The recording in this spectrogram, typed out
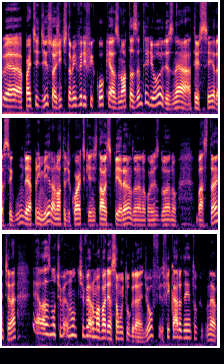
é, a partir disso, a gente também verificou que as notas anteriores, né, a terceira, a segunda e a primeira nota de corte que a gente estava esperando né, no começo do ano bastante, né, elas não, tiver, não tiveram uma variação muito grande, ou ficaram dentro, né,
